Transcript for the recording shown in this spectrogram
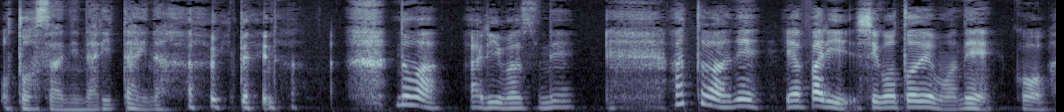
お父さんになりたいな みたいなのはありますね。あとはね、やっぱり仕事でもね、こう、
